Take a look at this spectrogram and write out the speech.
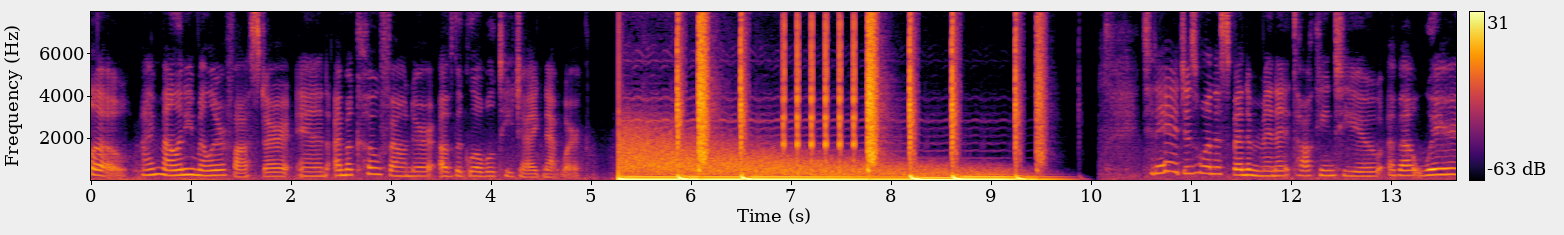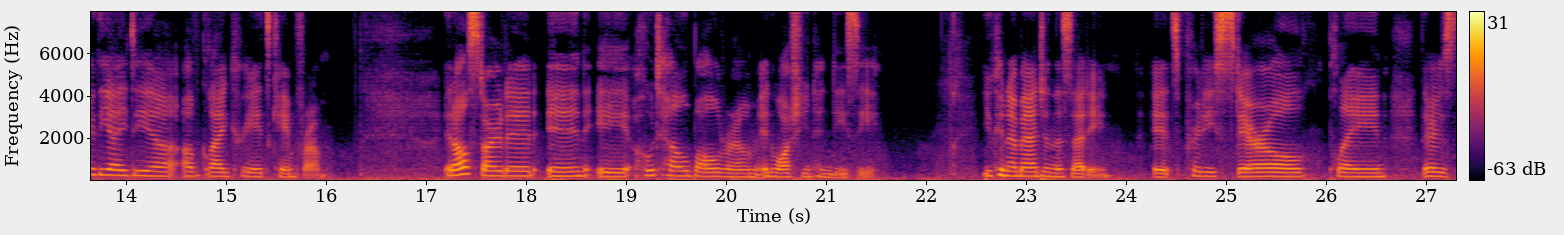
Hello, I'm Melanie Miller Foster, and I'm a co founder of the Global Teach Ag Network. Today, I just want to spend a minute talking to you about where the idea of GLAG Creates came from. It all started in a hotel ballroom in Washington, D.C. You can imagine the setting. It's pretty sterile, plain. There's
